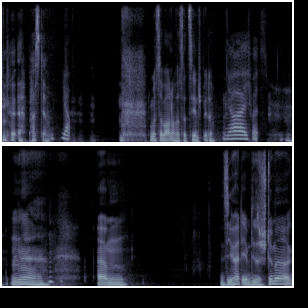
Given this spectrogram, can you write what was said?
Passt ja. Ja. Du musst aber auch noch was erzählen später. Ja, ich weiß. Ja. ähm, sie hört eben diese Stimme,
